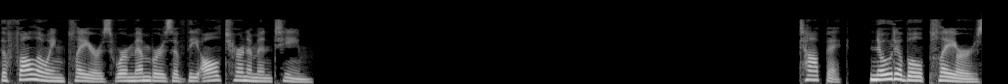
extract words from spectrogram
The following players were members of the All Tournament team. Topic Notable players.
